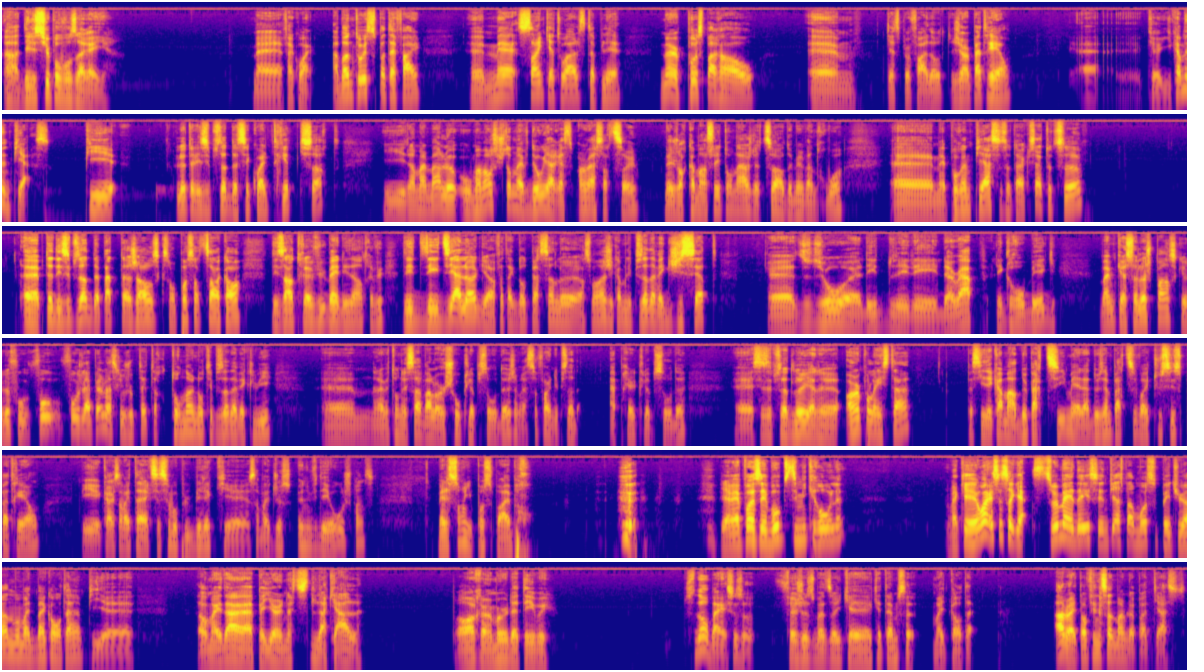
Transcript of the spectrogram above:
Ah, délicieux pour vos oreilles. Mais, fait quoi? Abonne-toi sur Spotify. Euh, mets 5 étoiles, s'il te plaît. Mets un pouce par en haut. Euh, Qu'est-ce que tu peux faire d'autre? J'ai un Patreon. Euh, il est comme une pièce. Puis là, tu as les épisodes de C'est quoi le trip qui sortent. Normalement, là, au moment où je tourne ma vidéo, il en reste un à sortir. Mais je vais recommencer les tournages de ça en 2023. Euh, mais pour une pièce, c'est ça. Tu accès à tout ça. Euh, peut-être des épisodes de Pat Jazz qui sont pas sortis encore. Des entrevues, ben des entrevues, des, dialogues en fait avec d'autres personnes. Là. En ce moment, j'ai comme l'épisode avec J7 euh, du duo euh, des, des, des- de rap, les gros big. Même que ça, là, je pense que là, faut, faut, faut que je l'appelle parce que je veux peut-être retourner un autre épisode avec lui. Euh, on avait tourné ça avant leur show Club Soda. J'aimerais ça faire un épisode après le Club Soda. Ces épisodes-là, il y en a un pour l'instant. Parce qu'il est comme en deux parties, mais la deuxième partie va être aussi sur Patreon. Puis quand ça va être accessible au public, euh, ça va être juste une vidéo, je pense. Mais le son, il est pas super bon. J'avais pas assez beau petit micro là. Fait que ouais, c'est ça, gars. Si tu veux m'aider, c'est une pièce par mois sur Patreon. Moi, je vais être bien content. Puis euh, ça va m'aider à payer un de local. Pour avoir un mur de TV. Sinon, ben, c'est ça. Fais juste me dire que, que t'aimes ça. Je vais être content. Alright, on finit ça de même le podcast.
